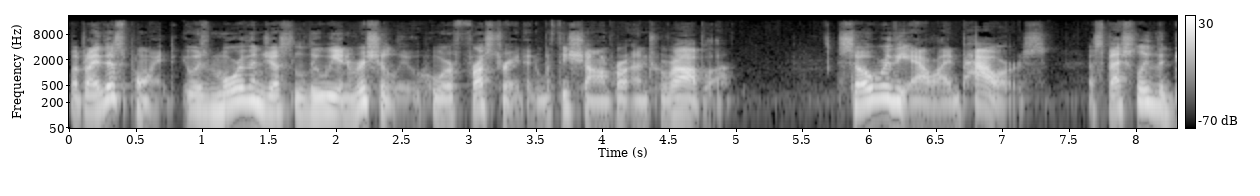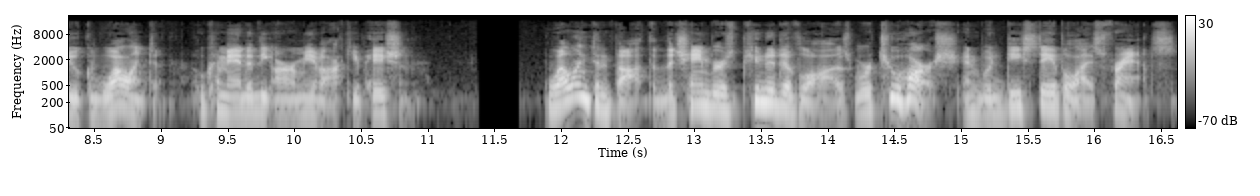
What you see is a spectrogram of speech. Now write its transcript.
But by this point, it was more than just Louis and Richelieu who were frustrated with the Chambre Introuvable. So were the Allied powers, especially the Duke of Wellington, who commanded the Army of Occupation. Wellington thought that the Chamber's punitive laws were too harsh and would destabilize France.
